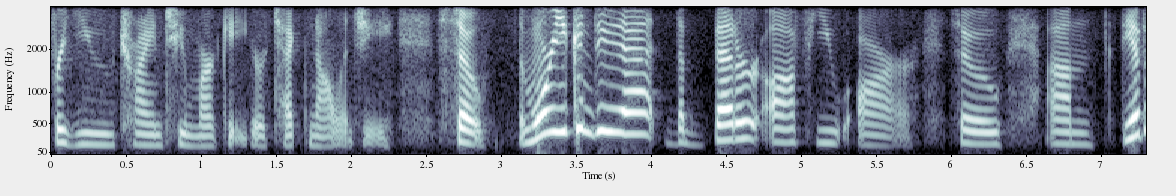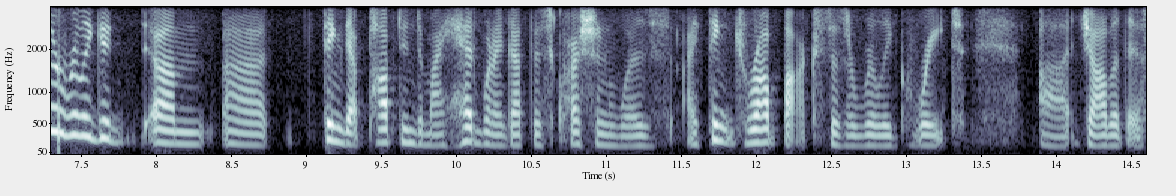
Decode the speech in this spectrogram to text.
for you trying to market your technology. So the more you can do that, the better off you are. So um, the other really good um, uh, thing that popped into my head when I got this question was I think Dropbox does a really great uh, job of this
